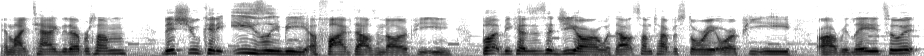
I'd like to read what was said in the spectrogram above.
and like tagged it up or something, this shoe could easily be a $5,000 PE. But because it's a GR without some type of story or a PE uh, related to it,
